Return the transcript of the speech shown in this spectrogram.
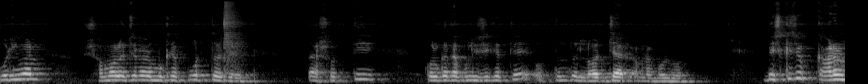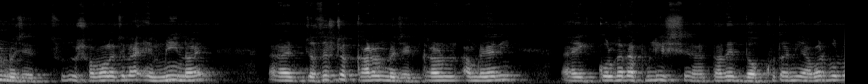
পরিমাণ সমালোচনার মুখে পড়তে হচ্ছে, তা সত্যি কলকাতা পুলিশের ক্ষেত্রে অত্যন্ত লজ্জার আমরা বলব। বেশ কিছু কারণ রয়েছে, শুধু সমালোচনা এমনিই নয় যথেষ্ট কারণ রয়েছে। কারণ আমরা জানি এই কলকাতা পুলিশ তাদের দক্ষতা নিয়ে আবার বলব,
